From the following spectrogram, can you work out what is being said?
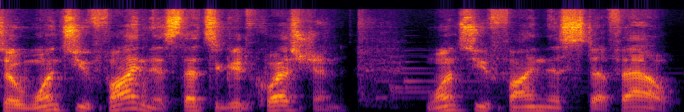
So once you find this, that's a good question. Once you find this stuff out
